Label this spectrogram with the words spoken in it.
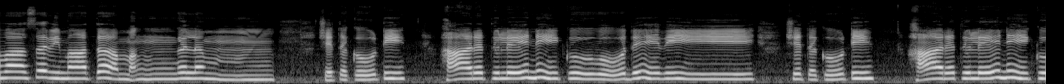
వాసవి మాత మంగళం. శతకోటి హారతులే నీకు ఓ దేవి. శతకోటి హారతులే నీకు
